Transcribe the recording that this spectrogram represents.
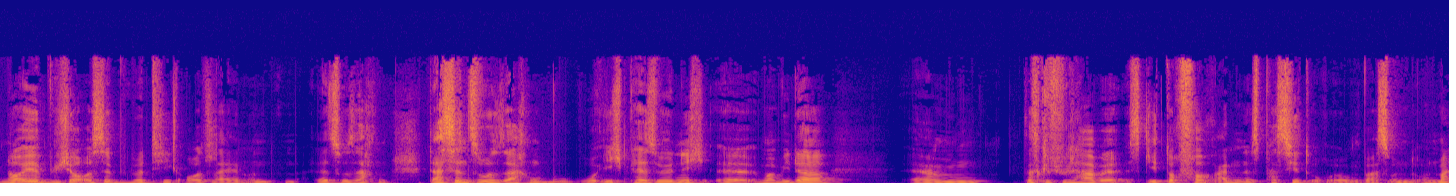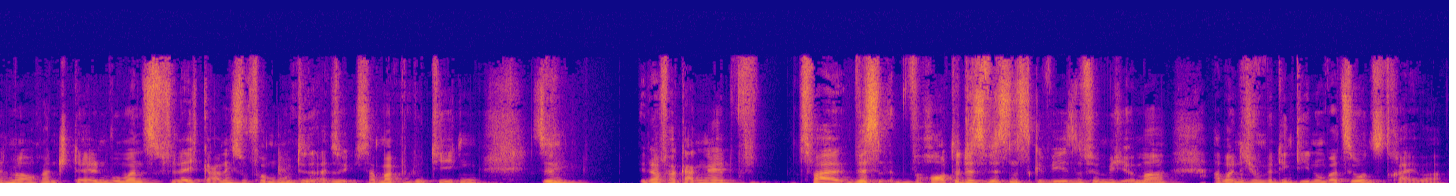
neue Bücher aus der Bibliothek ausleihen und, und alles so Sachen. Das sind so Sachen, wo, wo ich persönlich äh, immer wieder ähm, das Gefühl habe, es geht doch voran, es passiert auch irgendwas und, und manchmal auch an Stellen, wo man es vielleicht gar nicht so vermutet. Also ich sag mal, Bibliotheken sind in der Vergangenheit zwar Wissen, Horte des Wissens gewesen für mich immer, aber nicht unbedingt die Innovationstreiber.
